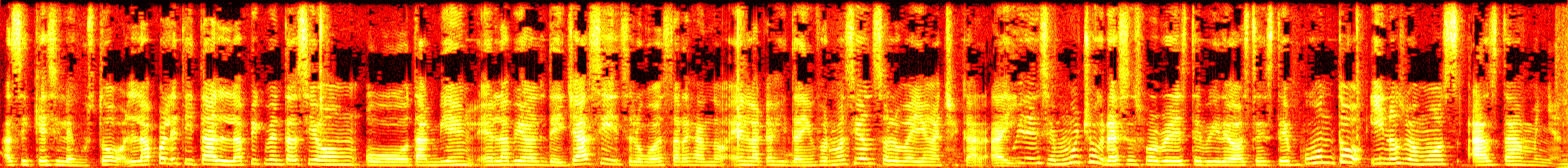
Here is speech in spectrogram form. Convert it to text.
Así que si les gustó la paletita, la pigmentación o también el labial de Jassy, se lo voy a estar dejando en la cajita de información. Solo vayan a checar ahí. Cuídense mucho, gracias por ver este video hasta este punto y nos vemos hasta mañana.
